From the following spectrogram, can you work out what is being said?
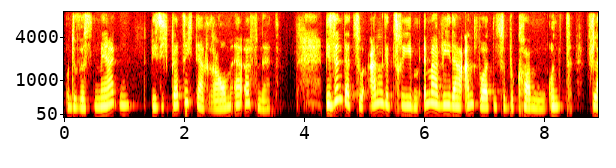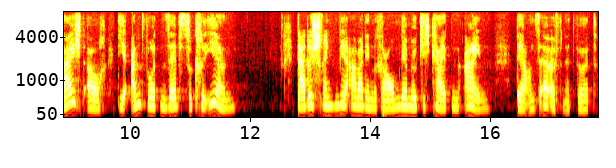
und du wirst merken, wie sich plötzlich der Raum eröffnet. Wir sind dazu angetrieben, immer wieder Antworten zu bekommen und vielleicht auch die Antworten selbst zu kreieren. Dadurch schränken wir aber den Raum der Möglichkeiten ein, der uns eröffnet wird.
